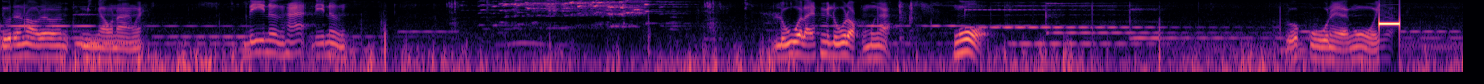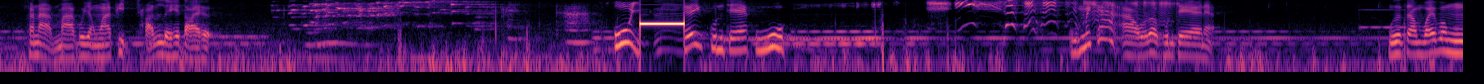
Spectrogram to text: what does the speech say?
ดูด้านนอกด้วยมีเงานางไหมดีหนึ่งฮะ ดีหนึ่งรู้อะไรไม่รู้หรอกมึงอะโง่ รู้ว่ากูเนี่ยแหละโง่ไอ้เหี้ยขนาดมากูยังมาผิดชั้นเลยให้ตายเถอะ อุ้ยเฮ้ยกุญแจกู กูไม่กล้าเอาแล้วกุญแจเนี่ยมึงจะจำไว้ว่ามึง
